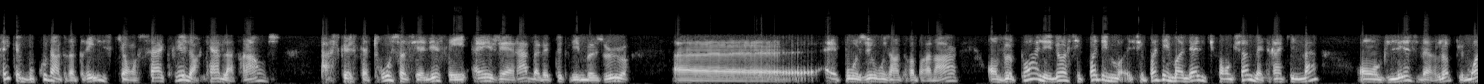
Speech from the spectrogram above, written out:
sais que beaucoup d'entreprises qui ont sacré leur camp de la France parce que c'était trop socialiste et ingérable avec toutes les mesures euh, imposées aux entrepreneurs. On veut pas aller là. C'est pas c'est pas des modèles qui fonctionnent, mais tranquillement, on glisse vers là. Puis moi,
